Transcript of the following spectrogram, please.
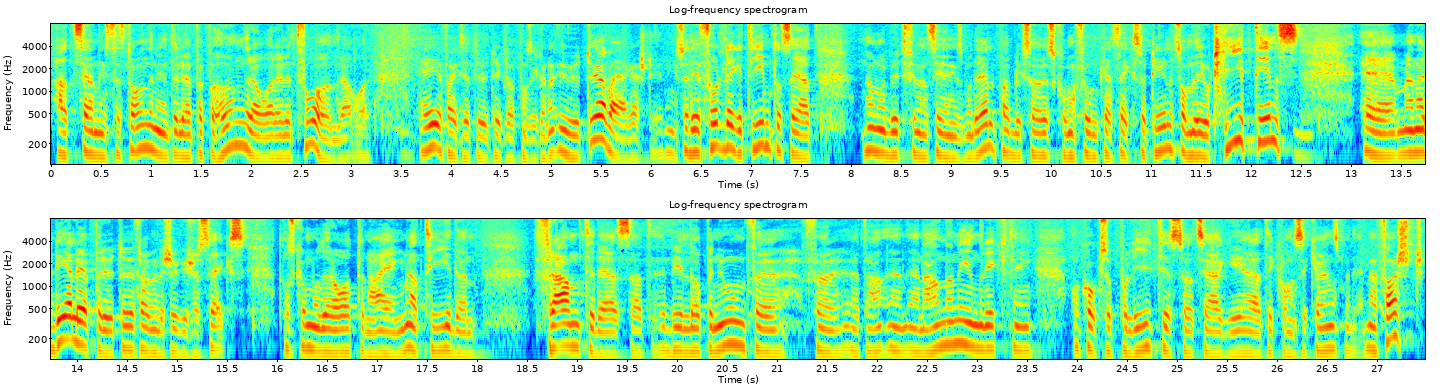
att sändningstillstånden inte löper på 100 år eller 200 år är ju faktiskt ett uttryck för att man ska kunna utöva ägarstyrning. Så det är fullt legitimt att säga att nu har man bytt finansieringsmodell, public service kommer att funka sex år till som det gjort hittills. Mm. Men när det löper ut, då är vi framme vid 2026, då ska Moderaterna ha ägnat tiden fram till dess att bilda opinion för, för ett, en, en, annan inriktning och också politiskt så att säga agera till konsekvens med det. Men först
